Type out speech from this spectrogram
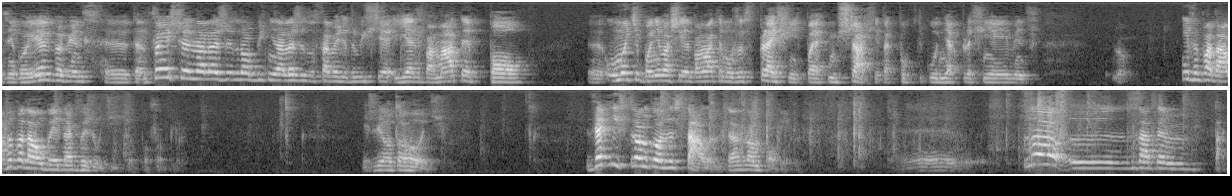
z niego yerbę, więc yy, ten. Jeszcze należy zrobić? Nie należy zostawiać oczywiście yerba mate po yy, umyciu, ponieważ yerba mate może spleśnieć po jakimś czasie, tak po kilku dniach pleśnieje, więc no, nie wypada, wypadałoby jednak wyrzucić to po sobie. Jeżeli o to chodzi. Z jakich stron korzystałem? Teraz Wam powiem. Yy, No, zatem tak.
